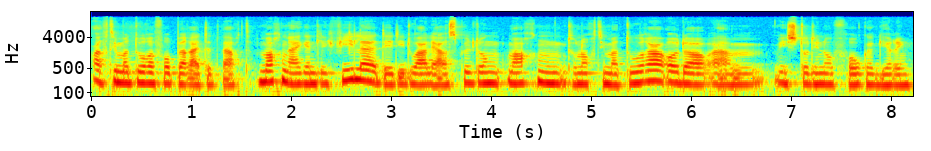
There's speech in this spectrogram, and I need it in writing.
auf die Matura vorbereitet wird. Machen eigentlich viele, die die duale Ausbildung machen, danach die Matura oder ähm, ist da die Nachfrage gering?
